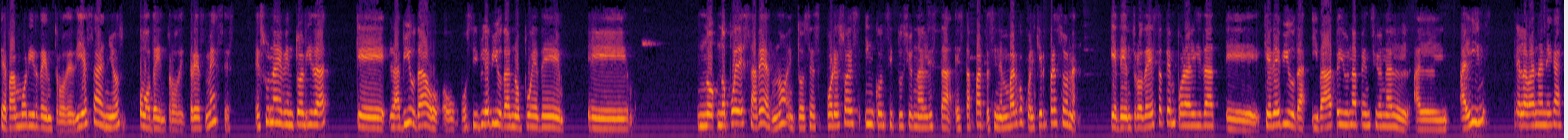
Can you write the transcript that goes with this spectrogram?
se va a morir dentro de 10 años o dentro de 3 meses. Es una eventualidad que la viuda o, o posible viuda no puede eh, no, no puede saber, ¿no? Entonces, por eso es inconstitucional esta, esta parte. Sin embargo, cualquier persona que dentro de esta temporalidad eh, quede viuda y va a pedir una pensión al, al, al IMSS, se la van a negar.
